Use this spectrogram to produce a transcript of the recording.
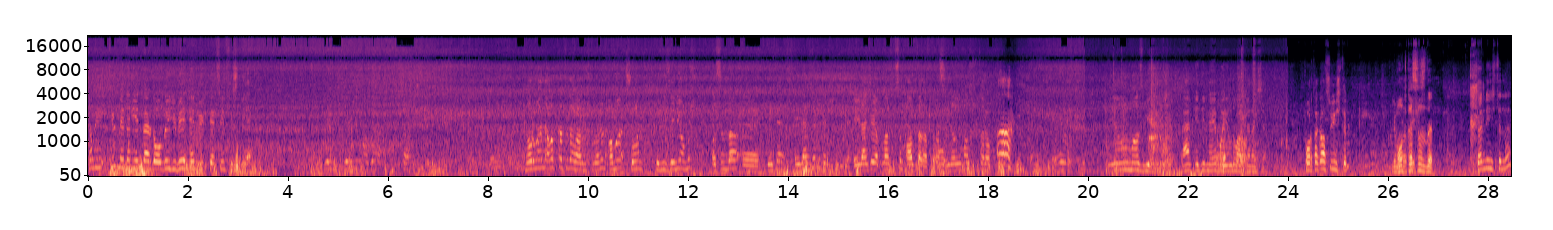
Tabii tüm medeniyetlerde olduğu gibi en büyük temsil fiskiye. Normalde alt katı da varmış buranın ama şu an temizleniyormuş. Aslında e, gece eğlence mi demişti bize? Eğlence yapılan kısım alt tarafta. O inanılmaz şu tarafta. İnanılmaz bir yer. Ben Edirne'ye bayıldım arkadaşlar. Portakal suyu içtim. Limonata Vodkasızdı. Sen ne içtin lan?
